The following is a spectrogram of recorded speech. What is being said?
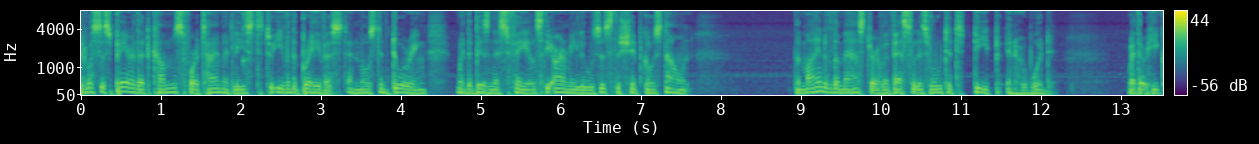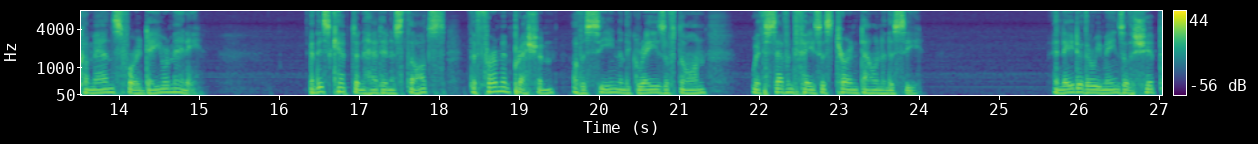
It was despair that comes, for a time at least, to even the bravest and most enduring when the business fails, the army loses, the ship goes down. The mind of the master of a vessel is rooted deep in her wood, whether he commands for a day or many. And this captain had in his thoughts the firm impression of a scene in the grays of dawn with seven faces turned down in the sea and later the remains of the ship,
